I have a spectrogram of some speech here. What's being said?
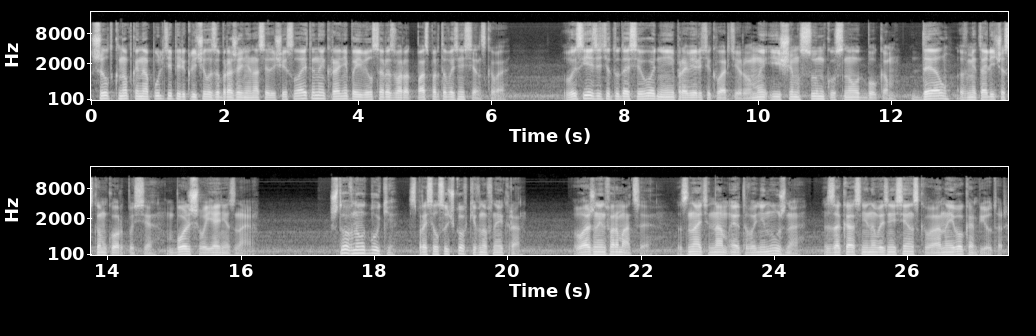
Шилд кнопкой на пульте переключил изображение на следующий слайд, и на экране появился разворот паспорта Вознесенского – вы съездите туда сегодня и проверите квартиру. Мы ищем сумку с ноутбуком. Dell в металлическом корпусе. Большего я не знаю». «Что в ноутбуке?» – спросил Сучков, кивнув на экран. «Важная информация. Знать нам этого не нужно. Заказ не на Вознесенского, а на его компьютер.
